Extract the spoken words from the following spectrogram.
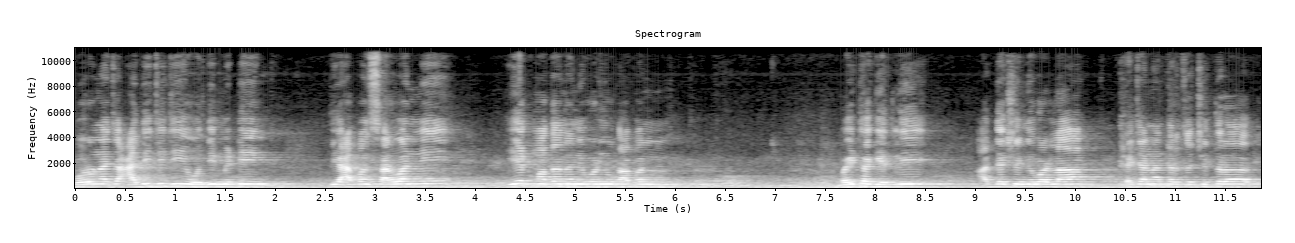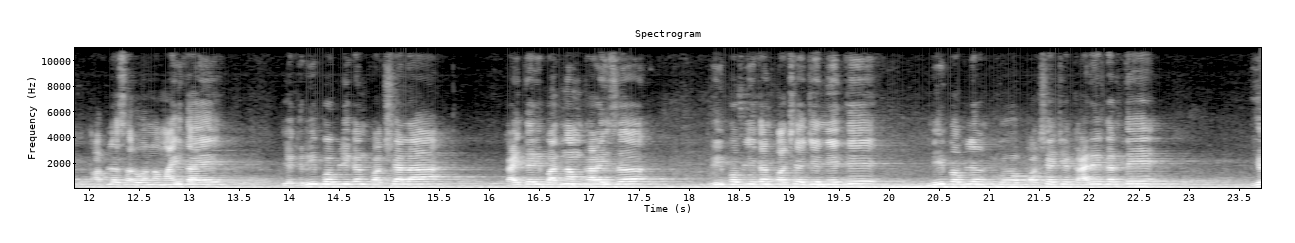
कोरोनाच्या आधीची जी होती मीटिंग ती आपण सर्वांनी एकमतानं निवडणूक आपण बैठक घेतली अध्यक्ष निवडला. त्याच्यानंतरचं चित्र आपल्या सर्वांना माहीत आहे. एक रिपब्लिकन पक्षाला काहीतरी बदनाम करायचं. रिपब्लिकन पक्षाचे नेते रिपब्लिकन पक्षाचे कार्यकर्ते हे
